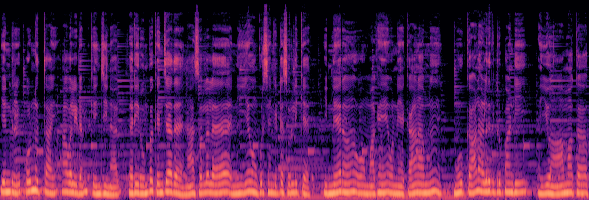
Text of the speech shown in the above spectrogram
என்று பொண்ணு தாய் அவளிடம் கெஞ்சினாள். சரி ரொம்ப கெஞ்சாத. நான் சொல்லலை. நீயே உன் புருஷன்கிட்ட சொல்லிக்க. இந்நேரம் உன் மகன் உன்னைய காணாமனு மூக்கால அழுதுகிட்டு இருப்பாண்டி. ஐயோ ஆமாக்கா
